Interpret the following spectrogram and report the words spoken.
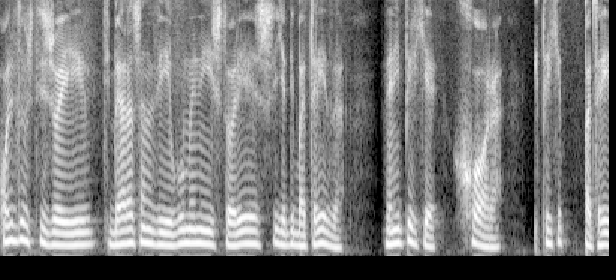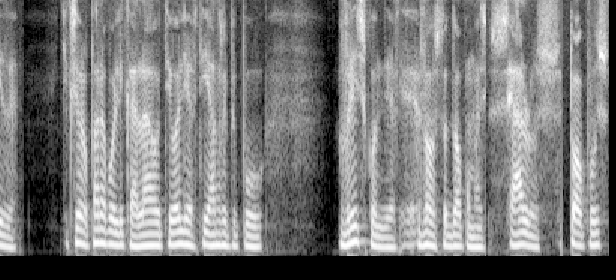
Όλη τους τη ζωή την πέρασαν διηγούμενοι ιστορίες για την πατρίδα. Δεν υπήρχε χώρα, υπήρχε πατρίδα. Και ξέρω πάρα πολύ καλά ότι όλοι αυτοί οι άνθρωποι που βρίσκονται εδώ στον τόπο μας, σε άλλους τόπους,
